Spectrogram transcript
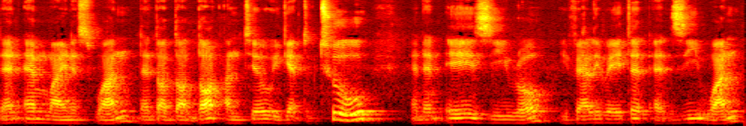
then m minus 1 then dot dot dot until we get to 2 and then a0 evaluated at z1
